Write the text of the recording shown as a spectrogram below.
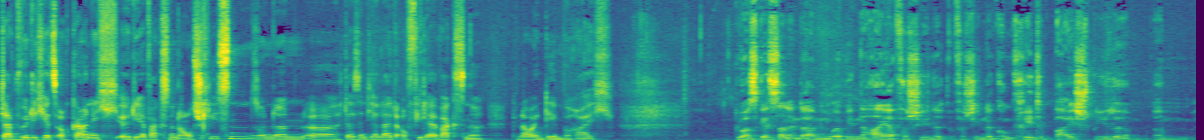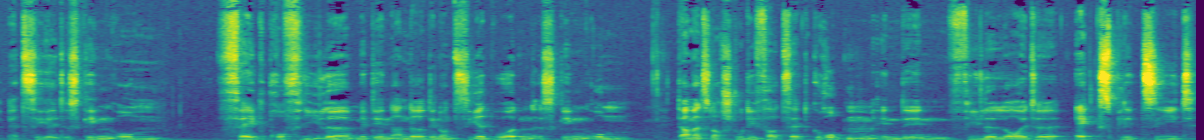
da würde ich jetzt auch gar nicht äh, die Erwachsenen ausschließen, sondern äh, da sind ja leider auch viele Erwachsene genau in dem Bereich. Du hast gestern in deinem Webinar ja verschiedene, verschiedene konkrete Beispiele ähm, erzählt. Es ging um Fake-Profile, mit denen andere denunziert wurden. Es ging um damals noch StudiVZ-Gruppen, in denen viele Leute explizit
